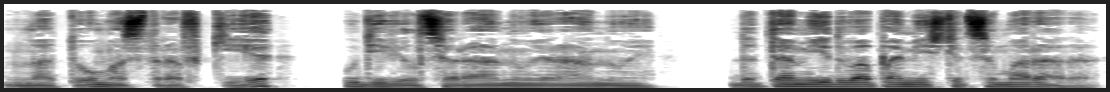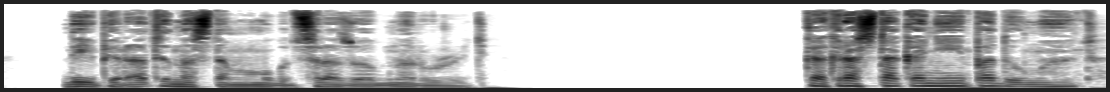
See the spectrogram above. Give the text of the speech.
«На том островке?» — удивился Раануэ Раануэ. «Да там едва поместится Марара, да и пираты нас там могут сразу обнаружить». «Как раз так они и подумают»,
